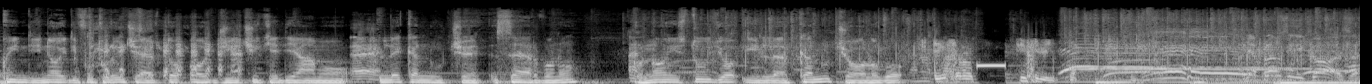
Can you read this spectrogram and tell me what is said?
Quindi noi di Futuro Incerto oggi ci chiediamo le cannucce servono? Con noi in studio il cannucciologo Io sono Filippo. Applausi di cosa?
